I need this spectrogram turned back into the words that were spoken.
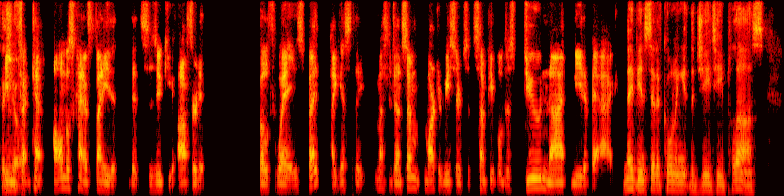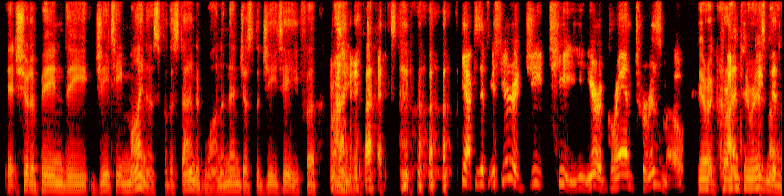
For Even sure. kind of, almost kind of funny that that Suzuki offered it both ways. But I guess they must have done some market research that some people just do not need a bag. Maybe instead of calling it the GT Plus, it should have been the GT minus for the standard one, and then just the GT for right. bags. yeah, because if, if you're a GT, you're a Gran Turismo. You're a Gran Turismo.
